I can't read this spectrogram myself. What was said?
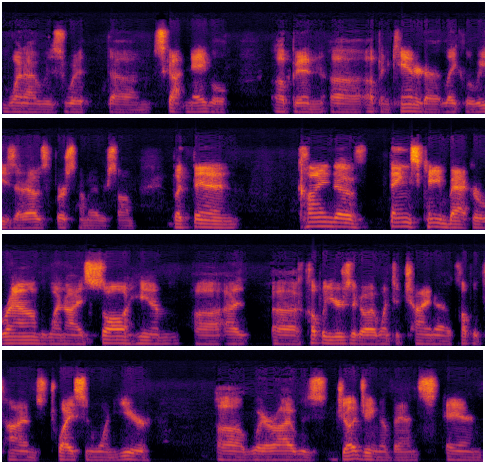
when I was with um, Scott Nagel up in, uh, up in Canada Lake Louise. That was the first time I ever saw him. But then kind of things came back around when I saw him. Uh, I, uh, a couple years ago, I went to China a couple times, twice in one year, uh, where I was judging events. And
